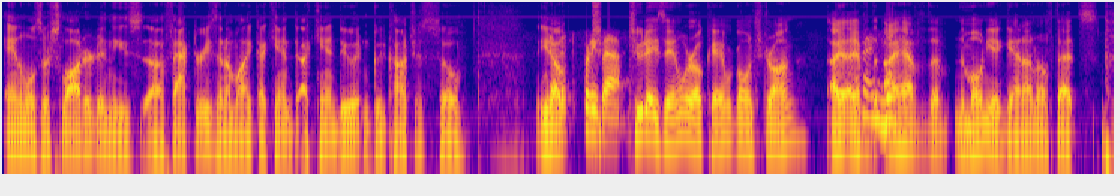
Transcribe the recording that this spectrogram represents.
animals are slaughtered in these uh, factories, and I'm like, I can't, I can't do it in good conscience. So, you know, it's pretty t- bad. Two days in, we're okay. We're going strong. I, I have, Okay, the, I have the pneumonia again. I don't know if that's.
